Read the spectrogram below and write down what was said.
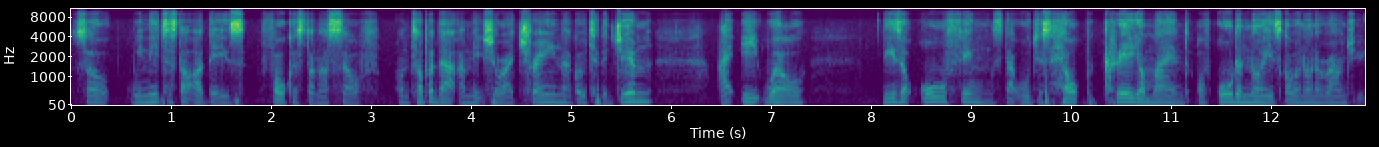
So we need to start our days focused on ourselves. On top of that, I make sure I train, I go to the gym, I eat well. These are all things that will just help clear your mind of all the noise going on around you.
